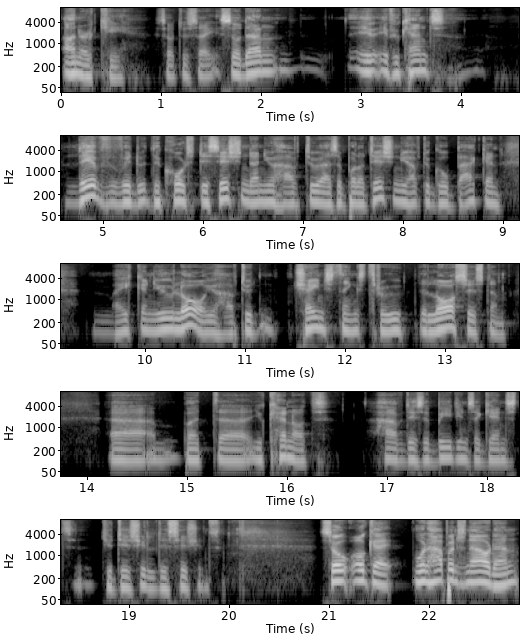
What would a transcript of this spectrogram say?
anarchy, so to say. So then, if, if you can't live with the court decision, then you have to, as a politician, you have to go back and make a new law. You have to change things through the law system, uh, but uh, you cannot have disobedience against judicial decisions. So, okay, what happens now then?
